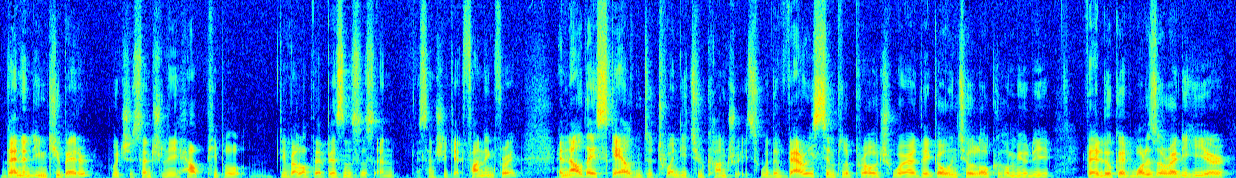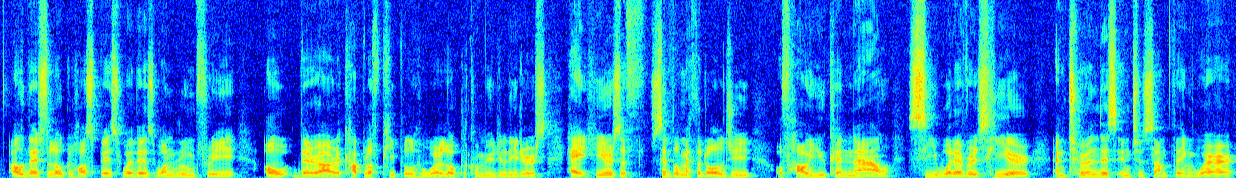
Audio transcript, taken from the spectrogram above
then an incubator, which essentially helped people develop their businesses and essentially get funding for it. And now they scaled into 22 countries with a very simple approach where they go into a local community, they look at what is already here. Oh, there's a local hospice where there's one room free. Oh, there are a couple of people who are local community leaders. Hey, here's a f- simple methodology of how you can now see whatever is here and turn this into something where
